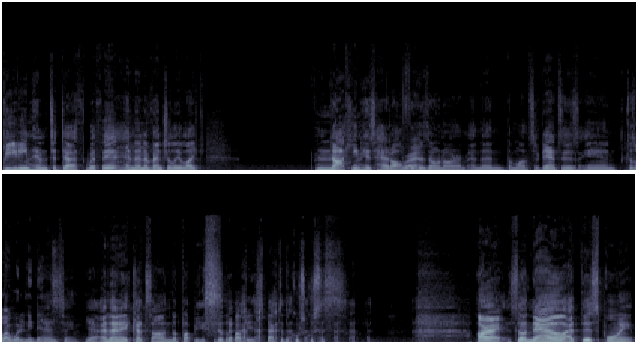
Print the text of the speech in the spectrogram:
beating him to death with it, and then Mhm. eventually like knocking his head off Right. with his own arm, and then the monster dances and because why wouldn't he dance and sing? Yeah, and then it cuts on the puppies to the puppies back to the couscouses All right, so now at this point,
